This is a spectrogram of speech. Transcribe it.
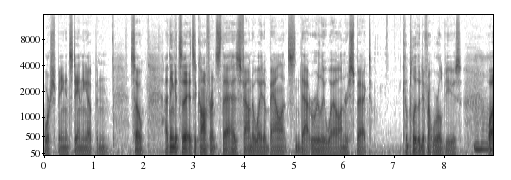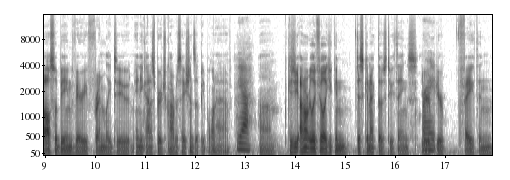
worshiping and standing up. And so I think it's a, it's a conference that has found a way to balance that really well and respect completely different worldviews while also being very friendly to any kind of spiritual conversations that people want to have Yeah. because I don't really feel like you can disconnect those two things. Your Right. your faith and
